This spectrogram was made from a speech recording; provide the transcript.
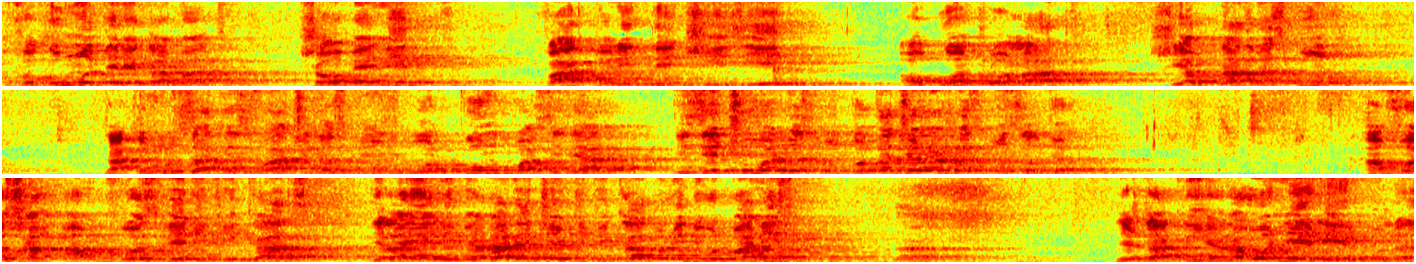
Au făcut multe reclamații. Și au venit factorii deciziei, au controlat și i-au dat răspunsul. Dacă nu satisface răspunsul, oricum poate să dea de 10 ori răspuns, tot același răspuns îl dă. Am fost, am fost verificați de la eliberarea certificatului de urbanism. Da. Deci dacă era o neregulă,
